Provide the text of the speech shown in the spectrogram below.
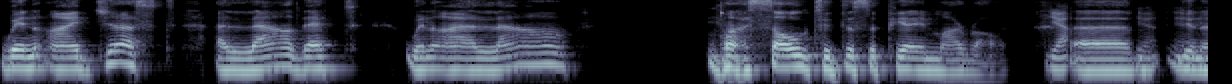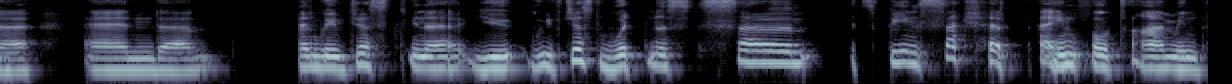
when I just allow that, when I allow my soul to disappear in my role. Yeah. Um, yeah, yeah, you know, and um, and we've just, you know, you we've just witnessed so it's been such a painful time in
